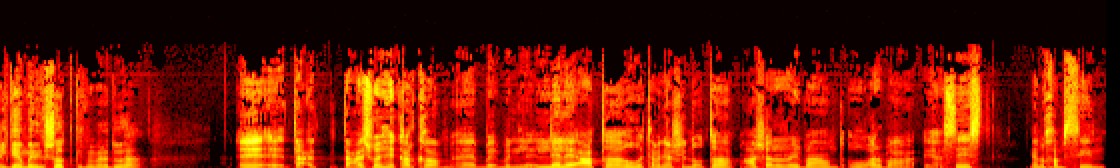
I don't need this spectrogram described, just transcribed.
ال game winning shot كيف ما بردوها تعال شوي هيك أرقام. ب- بالليله أعطى هو 28 نقطة 10 rebound و4 assist 52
